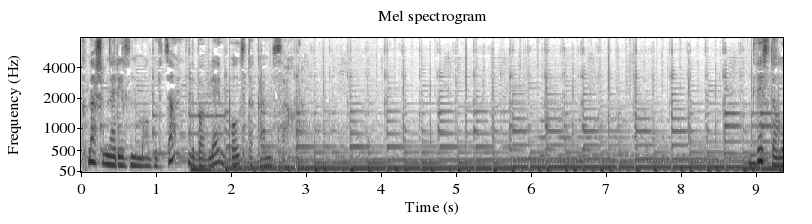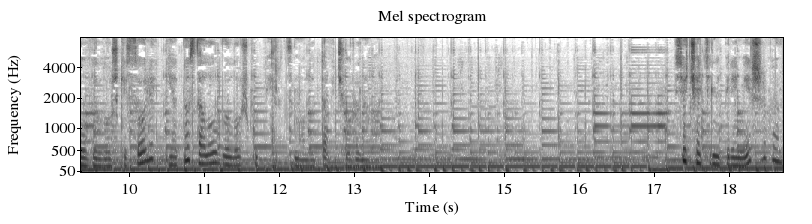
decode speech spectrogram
К нашим нарезанным огурцам добавляем полстакана сахара. Две столовые ложки соли и одну столовую ложку перца молотого черного. Все тщательно перемешиваем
